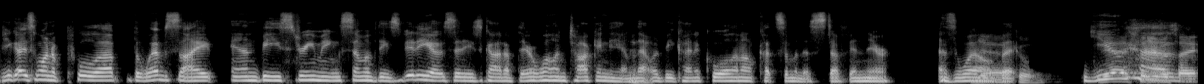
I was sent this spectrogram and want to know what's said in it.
you guys want to pull up the website and be streaming some of these videos that he's got up there while I'm talking to him, mm-hmm. that would be kind of cool. And I'll cut some of this stuff in there as well. Yeah, but cool. you yeah, have so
